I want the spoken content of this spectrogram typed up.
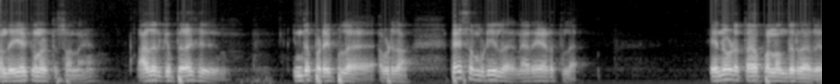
அந்த இயக்குனர்கிட்ட சொன்னேன். அதற்கு பிறகு இந்த படைப்பில் அப்படிதான். பேச முடியல நிறைய இடத்துல. என்னோட தகப்பன் வந்துடுறாரு.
